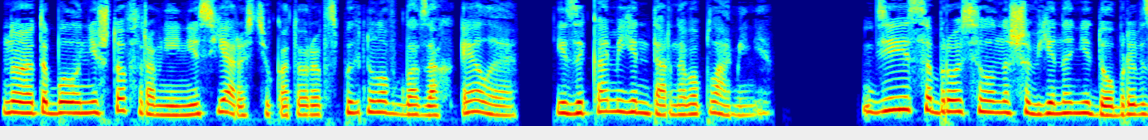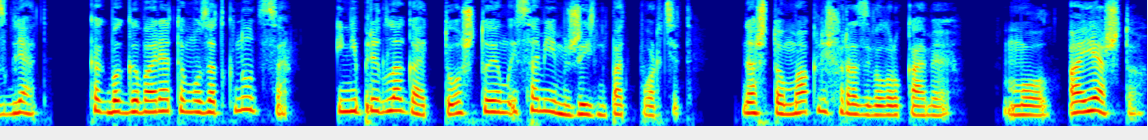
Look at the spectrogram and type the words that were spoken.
Но это было ничто в сравнении с яростью, которая вспыхнула в глазах Элая языками янтарного пламени. Диеса бросила на Шевьена недобрый взгляд, как бы говоря тому заткнуться и не предлагать то, что им и самим жизнь подпортит, на что Мак лишь развел руками. Мол, а я что?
